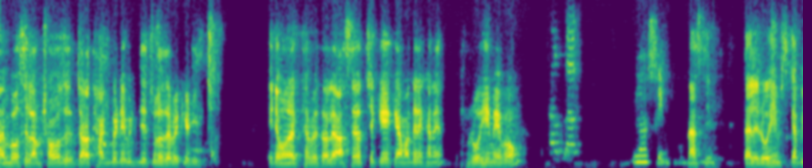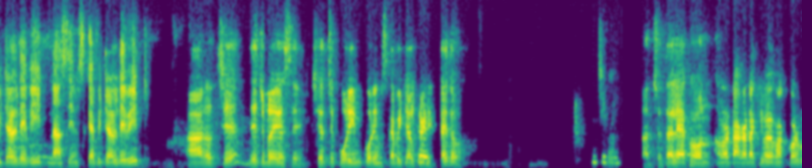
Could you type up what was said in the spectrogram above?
আমি বলছিলাম সহজে যারা থাকবে ডেবিট দিয়ে চলে যাবে ক্রেডিট এটা মনে রাখতে হবে। তাহলে আছে হচ্ছে কে কে আমাদের এখানে? রহিম এবং নাসিম। নাসিম। তাহলে Rahim's capital debit Nasim's capital debit আর হচ্ছে যে চলে গেছে সে হচ্ছে করিম করিমস ক্যাপিটাল ক্রেডিট তাই তো? আচ্ছা তাহলে এখন আমরা টাকাটা কীভাবে ভাগ করব?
